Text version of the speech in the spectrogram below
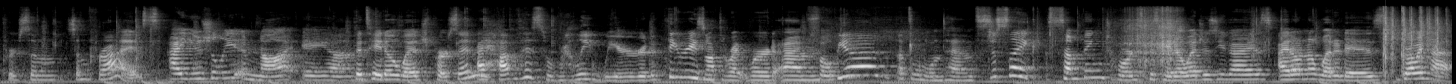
for some, some fries. I usually am not a um, potato wedge person. I have this really weird, theory is not the right word, um, phobia? That's a little intense. Just like something towards potato wedges, you guys. I don't know what it is. Growing up,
